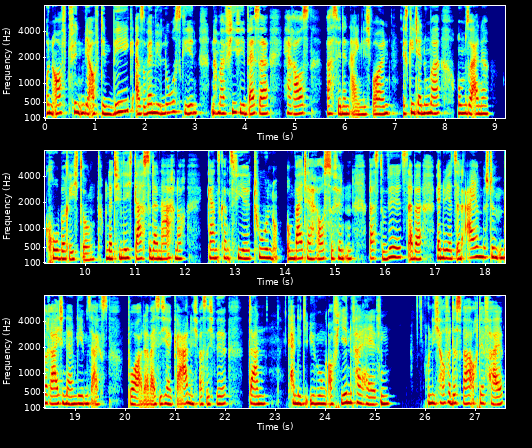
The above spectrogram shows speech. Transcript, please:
Und oft finden wir auf dem Weg, also wenn wir losgehen, nochmal viel, viel besser heraus, was wir denn eigentlich wollen. Es geht ja nun mal um so eine grobe Richtung. Und natürlich darfst du danach noch ganz, ganz viel tun, um weiter herauszufinden, was du willst, aber wenn du jetzt in einem bestimmten Bereich in deinem Leben sagst, boah, da weiß ich ja gar nicht, was ich will, dann kann dir die Übung auf jeden Fall helfen, und ich hoffe, das war auch der Fall,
